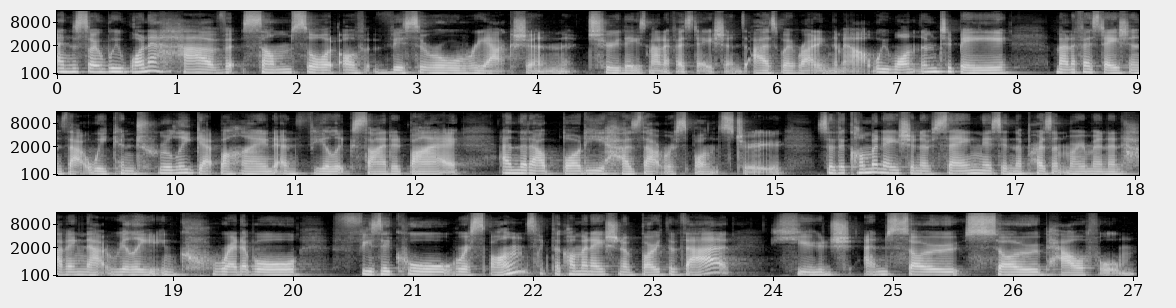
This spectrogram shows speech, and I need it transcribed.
And so we want to have some sort of visceral reaction to these manifestations as we're writing them out. We want them to be manifestations that we can truly get behind and feel excited by, and that our body has that response to. So, the combination of saying this in the present moment and having that really incredible physical response, like the combination of both of that, huge and so, so powerful.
